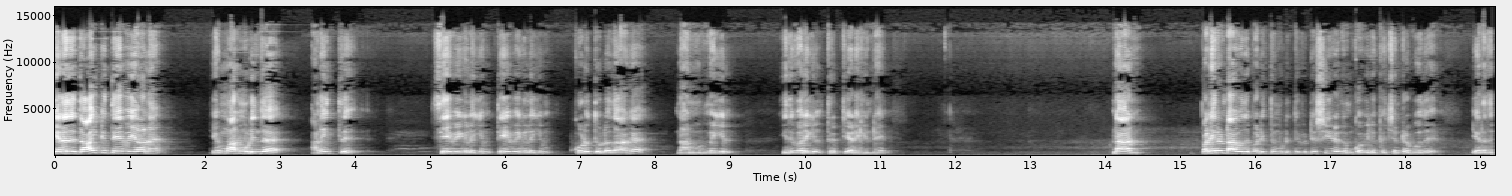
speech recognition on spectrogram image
எனது தாய்க்கு தேவையான எம்மால் முடிந்த அனைத்து சேவைகளையும் தேவைகளையும் கொடுத்துள்ளதாக நான் உண்மையில் இதுவரையில் திருப்தி அடைகின்றேன். நான் பனிரெண்டாவது படித்து முடித்துவிட்டு ஸ்ரீரங்கம் கோவிலுக்கு சென்றபோது எனது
